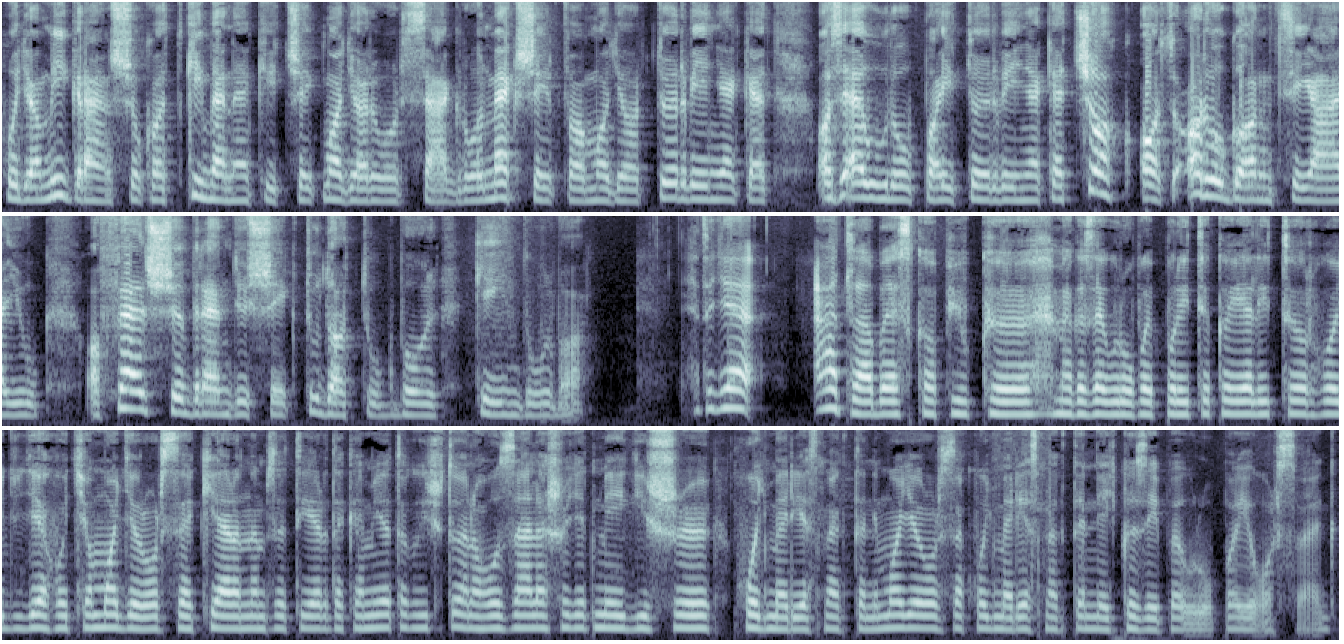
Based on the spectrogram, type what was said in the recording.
hogy a migránsokat kimenekítsék Magyarországról, megsértve a magyar törvényeket, az európai törvényeket, csak az arroganciájuk, a felsőbbrendűség tudatukból kiindulva. Hát ugye Általában ezt kapjuk meg az európai politikai elittől, hogy ugye, hogyha Magyarország kiáll a nemzeti érdeke miatt, akkor kicsit olyan a hozzáállás, hogy itt mégis hogy meri ezt megtenni Magyarország, hogy meri ezt megtenni egy közép-európai ország.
